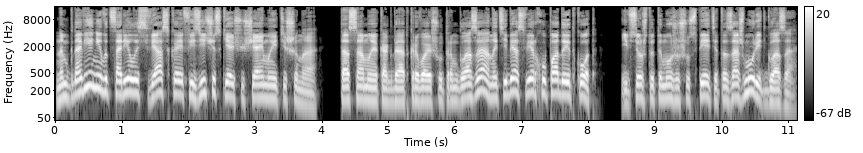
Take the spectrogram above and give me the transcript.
На мгновение воцарилась вязкая, физически ощущаемая тишина. Та самая, когда открываешь утром глаза, а на тебя сверху падает кот, и все, что ты можешь успеть, это зажмурить глаза.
